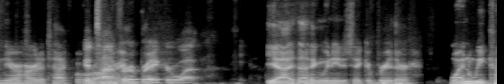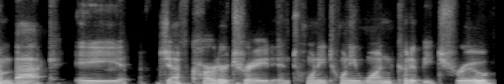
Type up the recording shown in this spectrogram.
near a heart attack. But Good time all for a break or what? Yeah, I, I think we need to take a breather. When we come back, a Jeff Carter trade in 2021 could it be true?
